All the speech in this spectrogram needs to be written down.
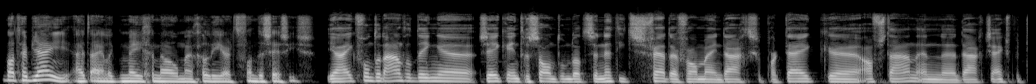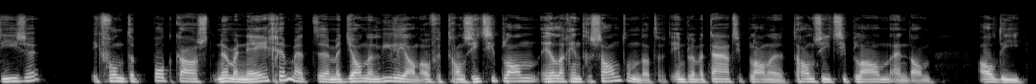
Wat heb jij uiteindelijk meegenomen en geleerd van de sessies? Ja, ik vond een aantal dingen zeker interessant, omdat ze net iets verder van mijn dagelijkse praktijk uh, afstaan en uh, dagelijkse expertise. Ik vond de podcast nummer 9 met, uh, met Jan en Lilian over het transitieplan heel erg interessant, omdat het implementatieplan en het transitieplan en dan al die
